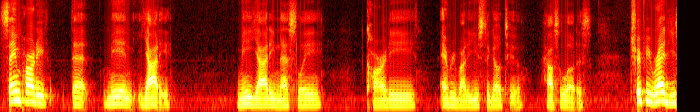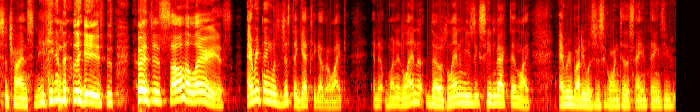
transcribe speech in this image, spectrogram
Same party that me and Yachty, me, Yachty, Nessly, Carti, everybody used to go to, House of Lotus. Trippie Redd used to try and sneak into these, which is so hilarious. Everything was just a get together. Like, and when Atlanta, the Atlanta music scene back then, like everybody was just going to the same things. You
